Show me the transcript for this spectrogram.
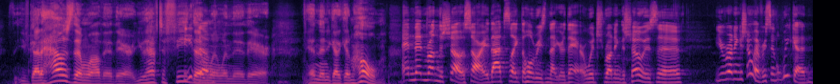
you've got to house them while they're there. You have to feed, Feed them, them. When, when they're there. And then you got to get them home. And then run the show. Sorry, that's like the whole reason that you're there, which running the show is uh, you're running a show every single weekend.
